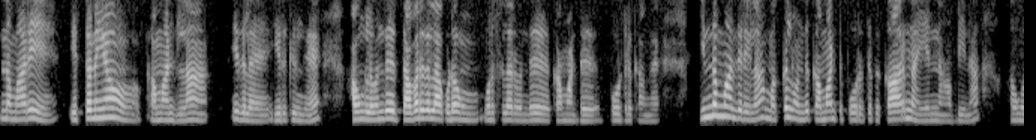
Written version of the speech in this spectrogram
இந்த மாதிரி எத்தனையோ கமாண்ட்லாம் இதில் இருக்குங்க. அவங்கள வந்து தவறுதலாக கூட ஒரு சிலர் வந்து கமாண்ட்டு போட்டிருக்காங்க. இந்த மாதிரிலாம் மக்கள் வந்து கமாண்ட் போடுறதுக்கு காரணம் என்ன அப்படின்னா அவங்க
